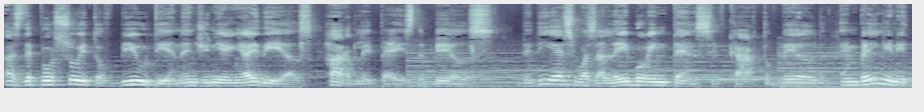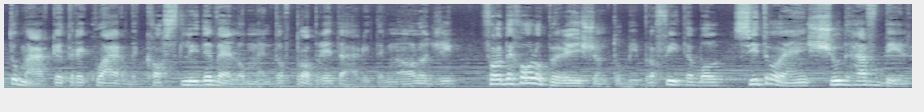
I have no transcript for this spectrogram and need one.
as the pursuit of beauty and engineering ideals hardly pays the bills. The DS was a labor-intensive car to build, and bringing it to market required the costly development of proprietary technology. For the whole operation to be profitable, Citroën should have built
